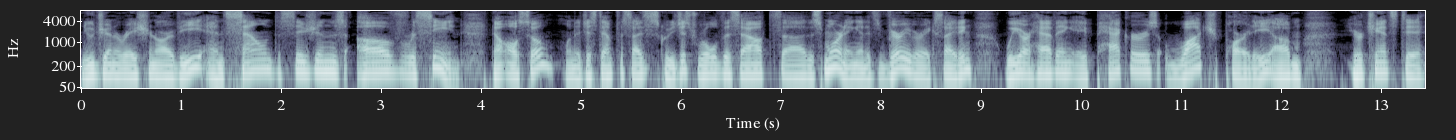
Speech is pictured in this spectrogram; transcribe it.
New Generation RV, and Sound Decisions of Racine. Now, also want to just emphasize this: we just rolled this out uh, this morning, and it's very, very exciting. We are having a Packers watch party. Um, your chance to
